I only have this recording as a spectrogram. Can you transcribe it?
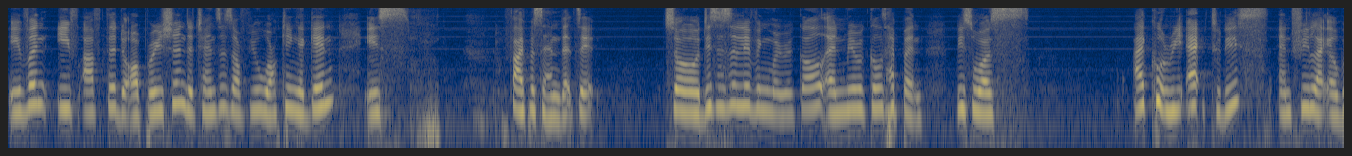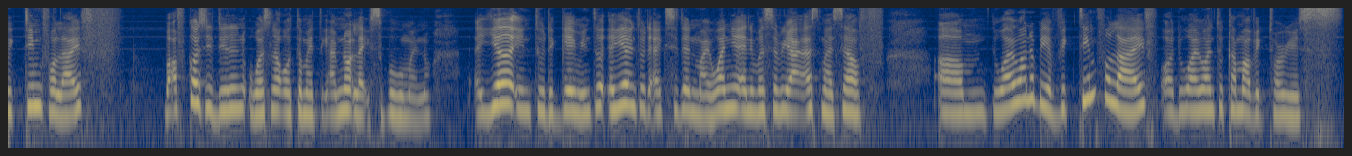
Even if after the operation, the chances of you walking again is 5%, that's it. So this is a living miracle, and miracles happen. This was, I could react to this and feel like a victim for life, but of course it didn't. Was not automatic. I'm not like Superwoman. No. A year into the game, into a year into the accident, my one year anniversary, I asked myself, um, do I want to be a victim for life, or do I want to come out victorious?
